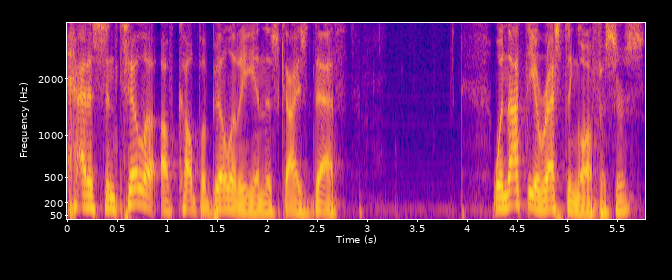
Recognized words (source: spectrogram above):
had a scintilla of culpability in this guy's death were not the arresting officers.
